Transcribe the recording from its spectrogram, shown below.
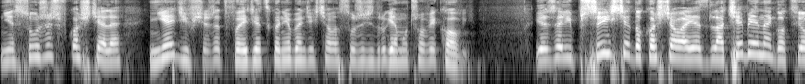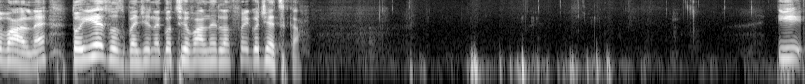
nie służysz w kościele, nie dziw się, że twoje dziecko nie będzie chciało służyć drugiemu człowiekowi jeżeli przyjście do kościoła jest dla ciebie negocjowalne, to Jezus będzie negocjowalny dla twojego dziecka. I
